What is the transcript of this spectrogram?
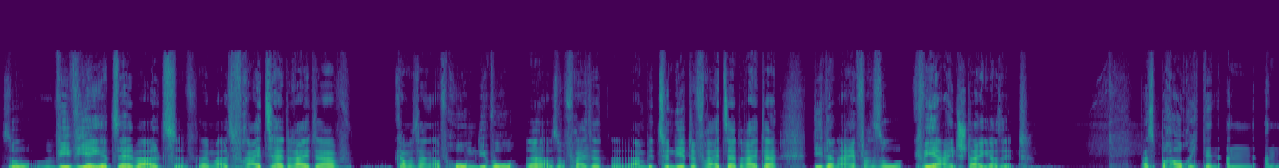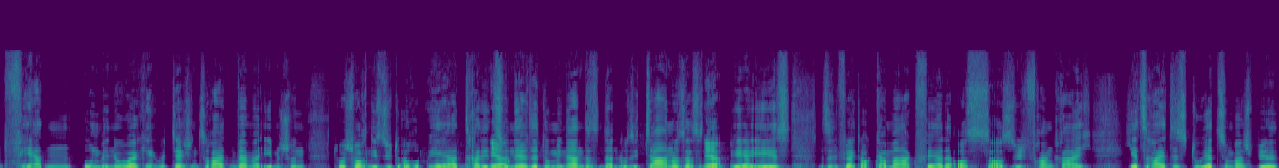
so wie wir jetzt selber als, sagen wir mal, als Freizeitreiter kann man sagen, auf hohem Niveau. Ne? Also Freizeit, ambitionierte Freizeitreiter, die dann einfach so Quereinsteiger sind. Was brauche ich denn an, an Pferden, um in eine Working Equitation zu reiten? Wir haben ja eben schon drüber gesprochen, die Südeuropäer traditionell sehr dominant. Das sind dann Lusitanos, das sind Ja. dann PREs, das sind vielleicht auch Camargue-Pferde aus, aus Südfrankreich. Jetzt reitest du jetzt zum Beispiel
